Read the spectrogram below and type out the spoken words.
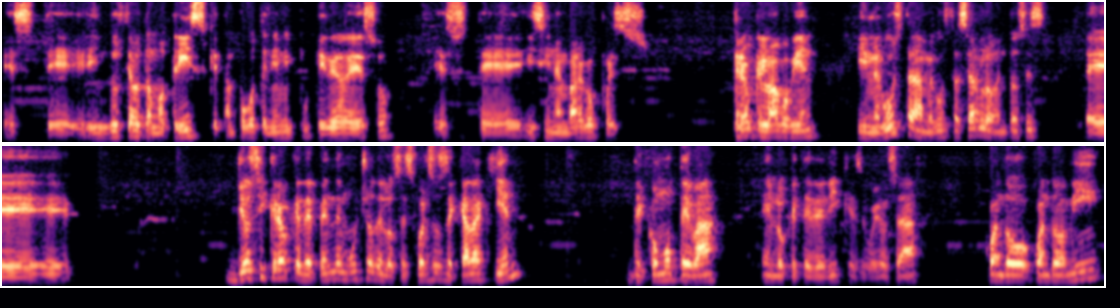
este, industria automotriz, que tampoco tenía ni puta idea de eso, este, y sin embargo, pues creo que lo hago bien y me gusta, me gusta hacerlo. Entonces, eh, yo sí creo que depende mucho de los esfuerzos de cada quien, de cómo te va en lo que te dediques, güey. O sea, cuando, cuando a mí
